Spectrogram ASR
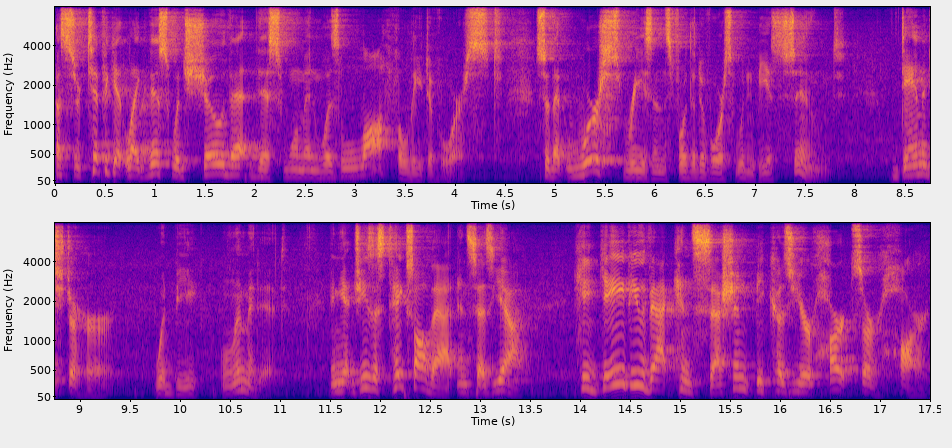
A certificate like this would show that this woman was lawfully divorced, so that worse reasons for the divorce wouldn't be assumed. Damage to her would be limited. And yet Jesus takes all that and says, Yeah, he gave you that concession because your hearts are hard.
